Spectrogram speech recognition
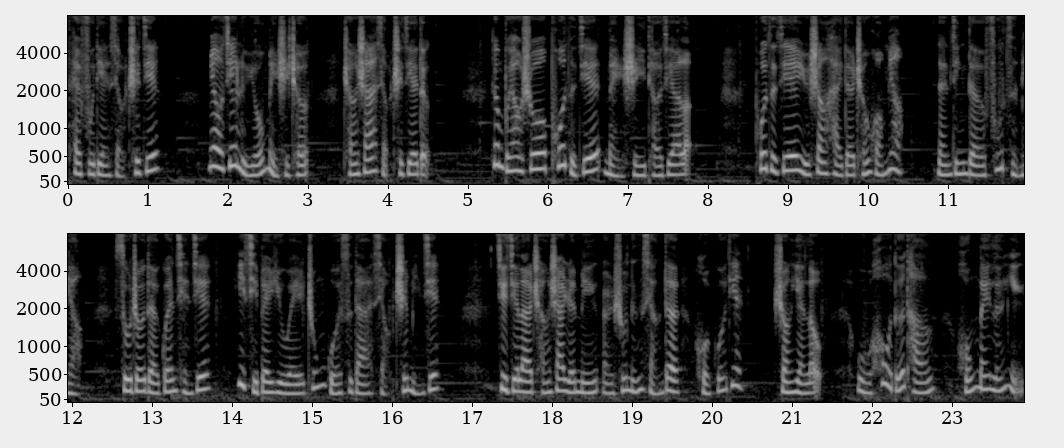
太傅店小吃街、庙街旅游美食城、长沙小吃街等，更不要说坡子街美食一条街了。坡子街与上海的城隍庙、南京的夫子庙、苏州的观前街一起被誉为中国四大小吃名街，聚集了长沙人民耳熟能详的火锅店、双燕楼、午后德堂。红梅冷饮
